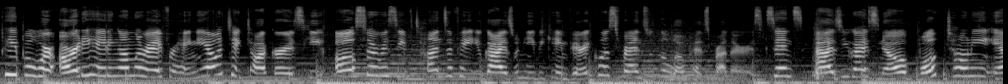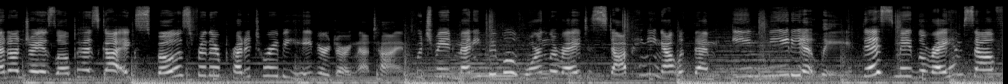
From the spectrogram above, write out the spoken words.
people were already hating on Larray for hanging out with TikTokers, he also received tons of hate, you guys, when he became very close friends with the Lopez brothers. Since, as you guys know, both Tony and Ondreaz Lopez got exposed for their predatory behavior during that time, which made many people warn Larray to stop hanging out with them immediately. This made Larray himself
